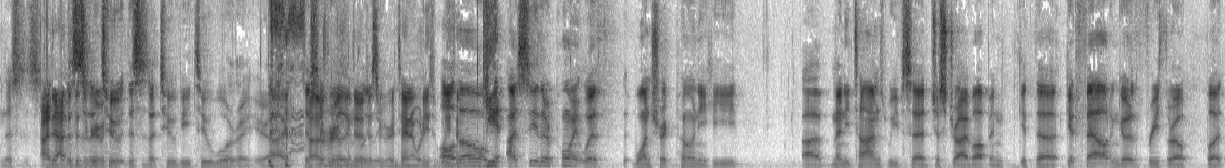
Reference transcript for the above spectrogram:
This is. I had to this disagree is with two, you. This is a two v two war right here. I disagree. I really completely. do disagree. Tana, what do you, what do you think? Although I see their point with one trick pony, he uh, many times we've said just drive up and get the get fouled and go to the free throw, but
